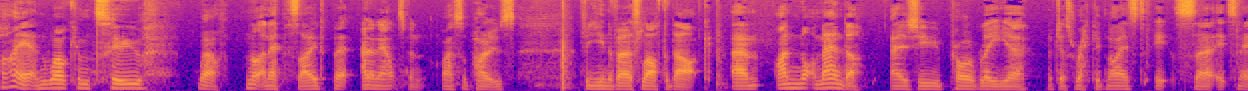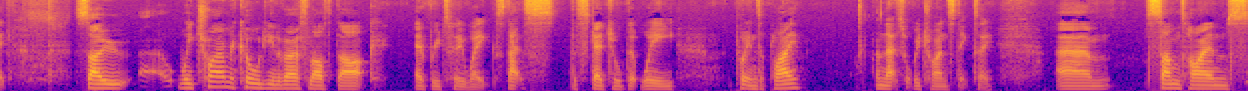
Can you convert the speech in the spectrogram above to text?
Hi, and welcome to, well, not an episode, but an announcement, I suppose, for Universal After Dark. Um, I'm not Amanda, as you probably uh, have just recognised. It's uh, it's Nick. So uh, we try and record Universal After Dark every two weeks. That's the schedule that we put into play, and that's what we try and stick to. Um, sometimes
